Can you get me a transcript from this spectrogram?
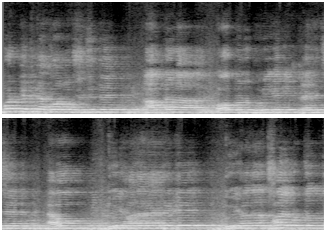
প্রত্যেকটা কর্মসূচিতে আপনারা অগ্রণী ভূমিকা নিয়ে রেখেছেন এবং দুই হাজার এক থেকে দুই হাজার ছয় পর্যন্ত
